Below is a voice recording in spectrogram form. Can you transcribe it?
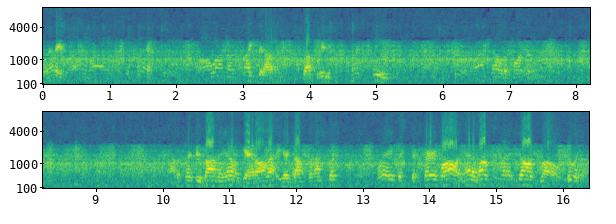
But anyway. All one on strike down. In the last out of the fourth inning. Now the pitcher's on the hill again already. Here comes the next quick. Wade took the curveball and had a motion let it go slow. Two of them.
